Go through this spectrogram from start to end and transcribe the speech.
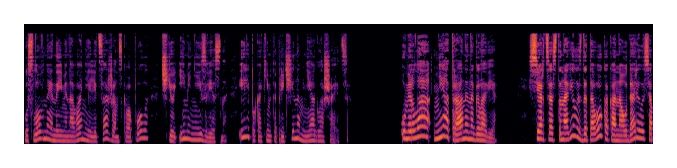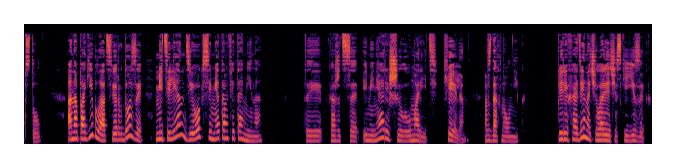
условное наименование лица женского пола, чье имя неизвестно или по каким-то причинам не оглашается. Умерла не от раны на голове, Сердце остановилось до того, как она ударилась об стол. Она погибла от сверхдозы метилен-диоксиметамфетамина. «Ты, кажется, и меня решила уморить, Хелен», — вздохнул Ник. «Переходи на человеческий язык.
